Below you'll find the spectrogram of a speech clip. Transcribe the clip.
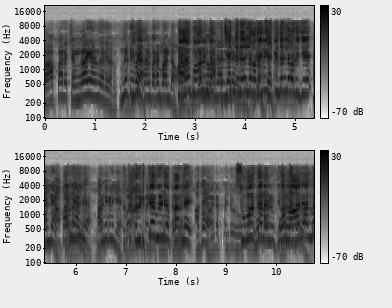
ബാപ്പാരെ ചങ്ങായിയാണെന്ന് വരെ പറഞ്ഞു. എന്നിട്ട് ഈ വർത്താനം പറയാൻ പാടോ പറയാൻ പാടുണ്ടോ? ചെക്കന്തരല്ലേ പറഞ്ഞു ചെക്കന്തരല്ലേ പറഞ്ഞേ അല്ല പറഞ്ഞില്ലേ. പറഞ്ഞിട്ടില്ലേ. ഇടുക്ക വീഡിയോ പറഞ്ഞേ. അതെ. സുഹൃത്താണ്. ഓൻ നാല് ആൽമ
